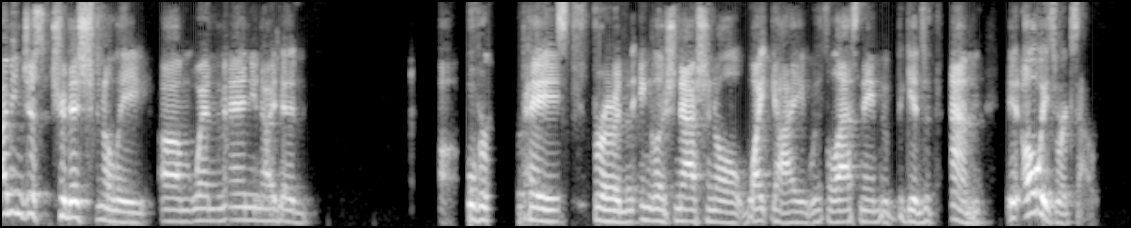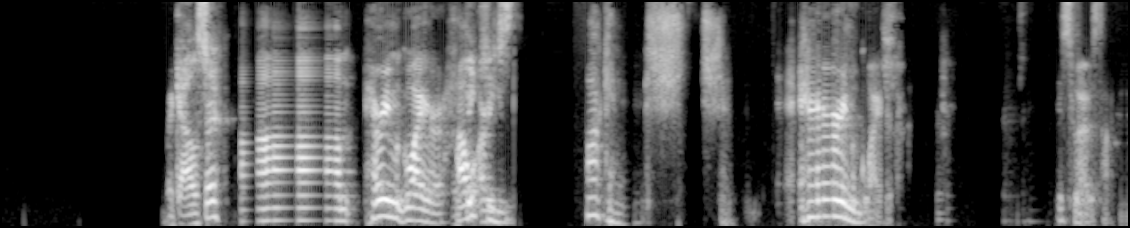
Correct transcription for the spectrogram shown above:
I mean, just traditionally, um, when Man United uh, overpays for an English national white guy with the last name who begins with M, it always works out. McAllister. Um, Harry Maguire, how are you? Fucking shit. Harry Maguire is who I was talking.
